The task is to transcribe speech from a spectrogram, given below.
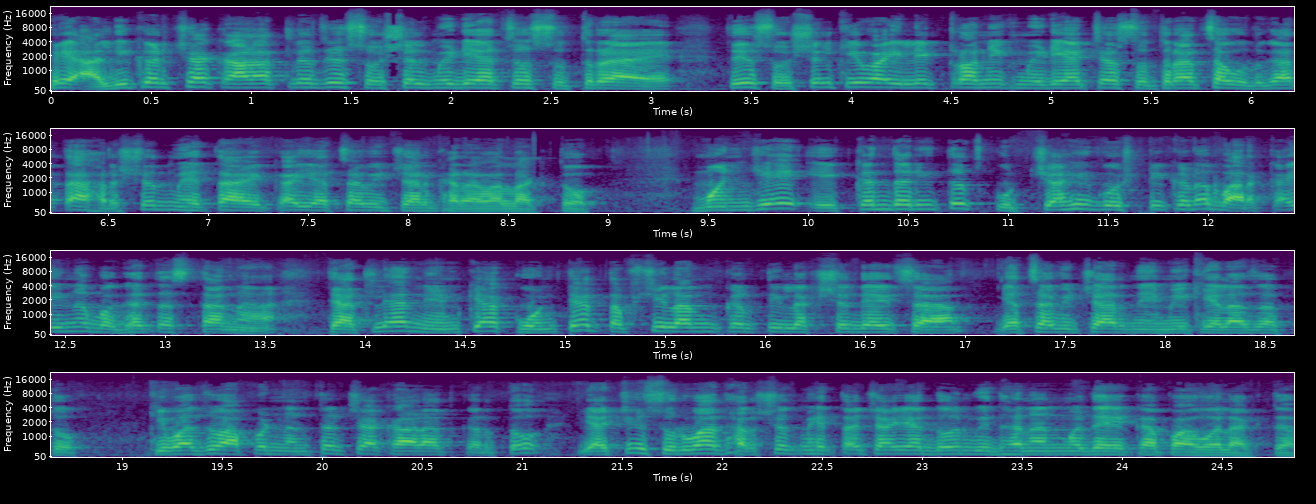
हे अलीकडच्या काळातलं जे सोशल मीडियाचं सूत्र आहे ते सोशल किंवा इलेक्ट्रॉनिक मीडियाच्या सूत्राचा उद्गाता हर्षद मेहता आहे का याचा विचार करावा लागतो. म्हणजे एकंदरीतच कुठच्याही गोष्टीकडं बारकाईनं बघत असताना त्यातल्या नेमक्या कोणत्या तपशिलांकरती लक्ष द्यायचा याचा विचार नेहमी केला जातो. किंवा जो आपण नंतरच्या काळात करतो याची सुरुवात हर्षद मेहताच्या या दोन विधानांमध्ये एका पाहावं लागतं.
